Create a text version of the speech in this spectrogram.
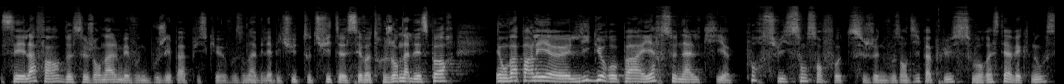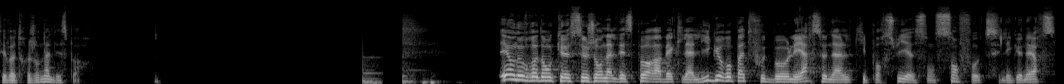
C'est la fin de ce journal, mais vous ne bougez pas puisque vous en avez l'habitude. Tout de suite, c'est votre journal des sports. Et on va parler euh, Ligue Europa et Arsenal qui euh, poursuit sans sans faute. Je ne vous en dis pas plus. Vous restez avec nous. C'est votre journal des sports. Et on ouvre donc euh, ce journal des sports avec la Ligue Europa de football et Arsenal qui poursuit son sans faute. Les Gunners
